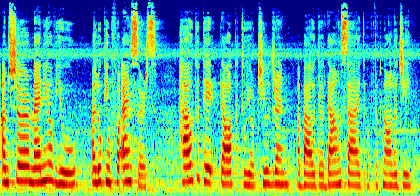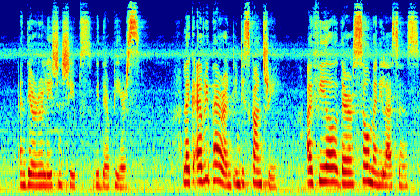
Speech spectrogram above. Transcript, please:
I'm sure many of you are looking for answers how to ta- talk to your children about the downside of technology and their relationships with their peers. Like every parent in this country, I feel there are so many lessons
